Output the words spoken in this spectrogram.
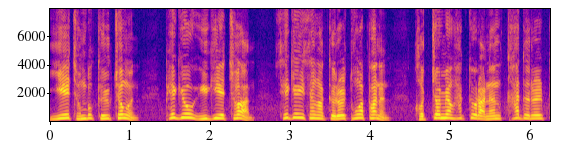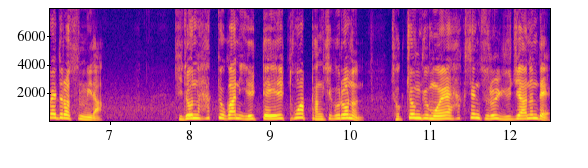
이에 전북교육청은 폐교 위기에 처한 3개 이상 학교를 통합하는 거점형 학교라는 카드를 빼들었습니다. 기존 학교 간 1대1 통합 방식으로는 적정 규모의 학생 수를 유지하는 데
